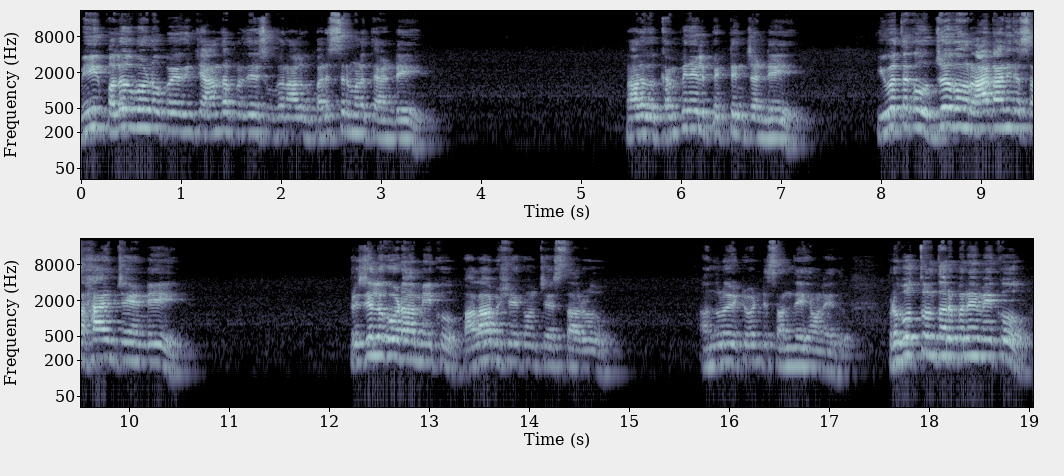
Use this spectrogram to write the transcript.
మీ పలుకుబడిని ఉపయోగించి ఆంధ్రప్రదేశ్ ఒక నాలుగు పరిశ్రమలు తేండి. నాలుగు కంపెనీలు పెట్టించండి. యువతకు ఉద్యోగం రావడానికి సహాయం చేయండి. ప్రజలు కూడా మీకు పాలాభిషేకం చేస్తారు. అందులో ఎటువంటి సందేహం లేదు. ప్రభుత్వం తరపునే మీకు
